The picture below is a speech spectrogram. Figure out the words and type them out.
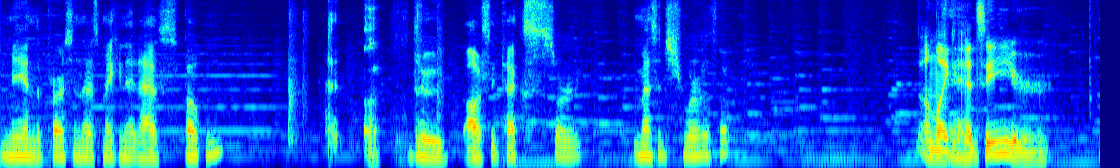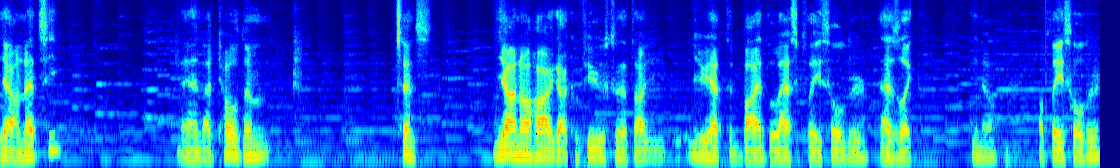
me and the person that's making it have spoken Uh. through obviously text or message, whatever the fuck. Unlike Yeah. Etsy or Yeah, on Etsy. And I told them since y'all know how I got confused because I thought you, you had to buy the last placeholder as like, you know, a placeholder,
